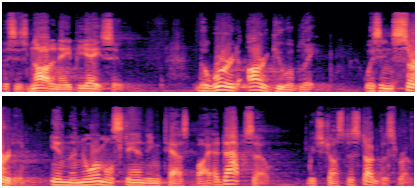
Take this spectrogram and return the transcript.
this is not an APA suit. The word arguably was inserted in the normal standing test by Adapso, which Justice Douglas wrote.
